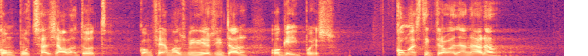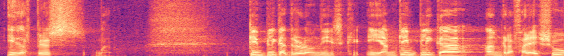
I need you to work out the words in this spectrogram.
com putzejava tot, com fèiem els vídeos i tal. Ok, doncs, pues, com estic treballant ara i després, bueno, què implica treure un disc? I amb què implica em refereixo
